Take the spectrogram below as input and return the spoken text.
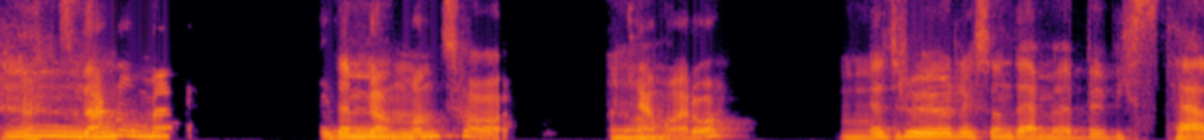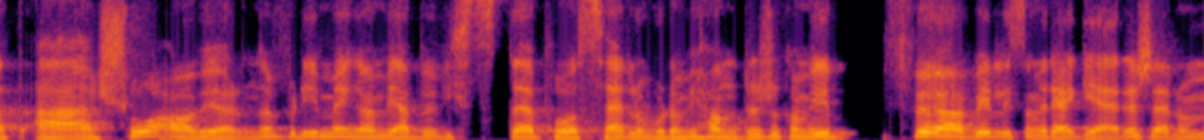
Mm. Så det er noe med Det- hvordan man tar temaer òg. Mm. Jeg tror jo liksom det med bevissthet er så avgjørende, fordi med en gang vi er bevisste på oss selv og hvordan vi handler, så kan vi, før vi liksom reagerer, selv om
